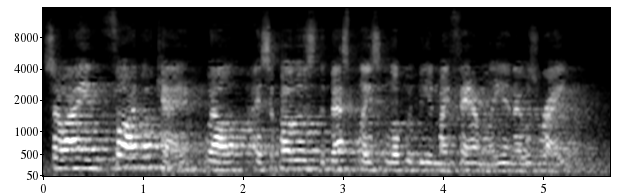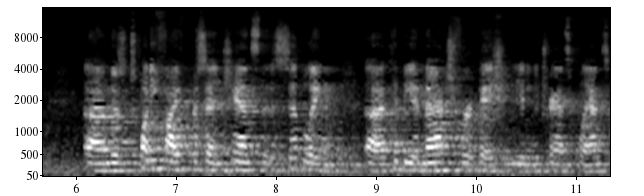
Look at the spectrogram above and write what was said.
So I thought, okay, well, I suppose the best place to look would be in my family, and I was right. Um, there's a 25% chance that a sibling uh, could be a match for a patient needing a transplant.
